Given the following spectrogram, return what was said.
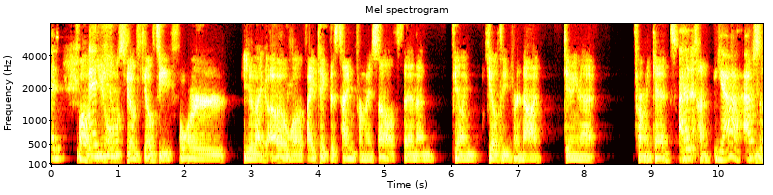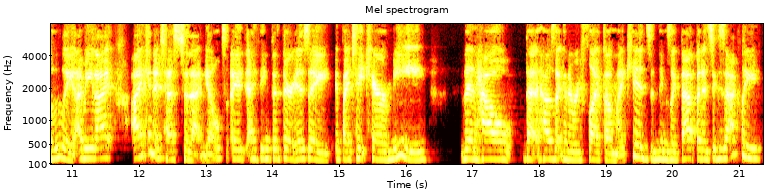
and well and you, you almost feel guilty for you're like oh well if i take this time for myself then i'm feeling guilty for not doing that for my kids I, yeah mm-hmm. absolutely. Mm-hmm. i mean i i can attest to that guilt. I, I think that there is a if i take care of me then how that how's that going to reflect on my kids and things like that? But it's exactly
